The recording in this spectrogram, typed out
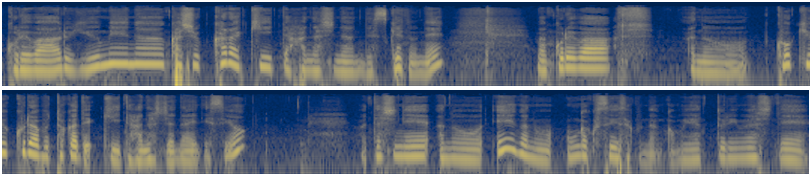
これはある有名な歌手から聞いた話なんですけどね。まあ、これは、あの、高級クラブとかで聞いた話じゃないですよ。私ねあの映画の音楽制作なんかもやっておりまして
